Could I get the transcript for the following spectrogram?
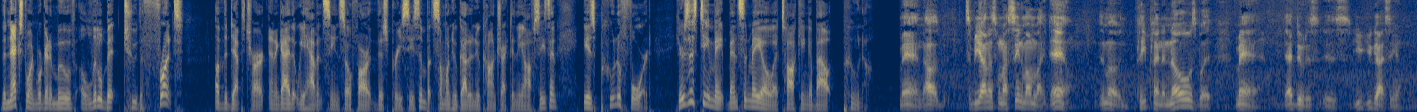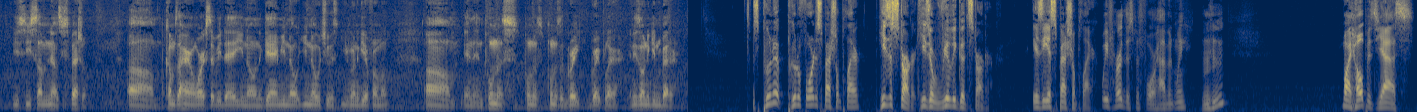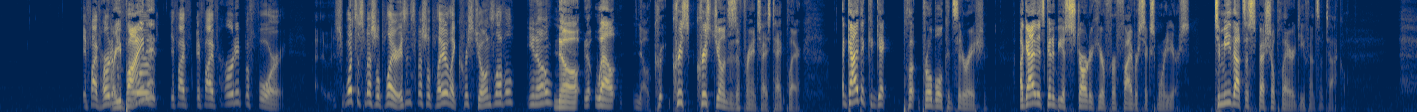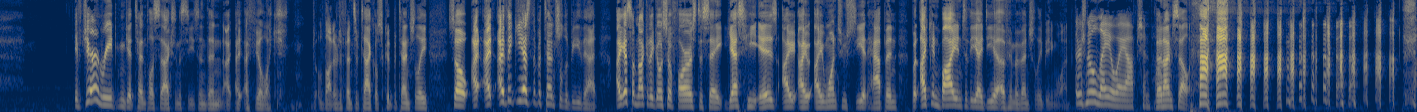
The next one we're going to move a little bit to the front of the depth chart and a guy that we haven't seen so far this preseason, but someone who got a new contract in the offseason is Poona Ford. Here's his teammate Benson Mayowa talking about Poona. Man, I, to be honest, when I seen him, I'm like, damn, he playing the nose, but man, that dude is, is you, you guys see him. You see something else. He's special. Um, comes out here and works every day. You know, in the game, you know, you know what you, you're going to get from him. Um, and, and Poona's, Poona's, Poona's a great, great player, and he's only getting better. Is Poona Poona Ford a special player? He's a starter. He's a really good starter. Is he a special player? We've heard this before, haven't we? Mm-hmm. My hope is yes. If I've heard it, Are you buying it? If I've if I've heard it before, what's a special player? Isn't special player like Chris Jones level? You know? No. Well, no. Chris Chris Jones is a franchise tag player, a guy that could get Pro Bowl consideration, a guy that's going to be a starter here for five or six more years. To me, that's a special player defensive tackle. If Jarran Reed can get ten plus sacks in a season, then I, I feel like a lot of defensive tackles could potentially. So I, I, I think he has the potential to be that. I guess I'm not going to go so far as to say yes, he is. I, I, I want to see it happen, but I can buy into the idea of him eventually being one. There's no layaway option. Paul. Then I'm selling.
